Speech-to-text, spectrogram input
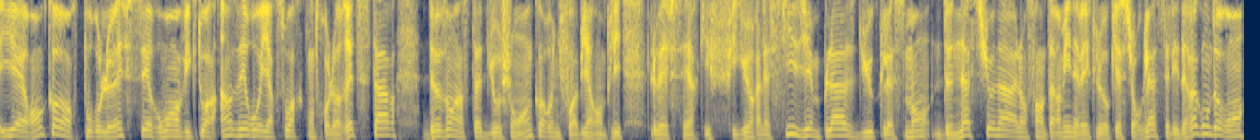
hier encore pour le FC Rouen, victoire 1-0 hier soir contre le Red Star devant un stade Diochon encore une fois bien rempli. Le FCR qui figure à la sixième place du classement de national. Enfin, on termine avec le hockey sur glace et les Dragons de Rouen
